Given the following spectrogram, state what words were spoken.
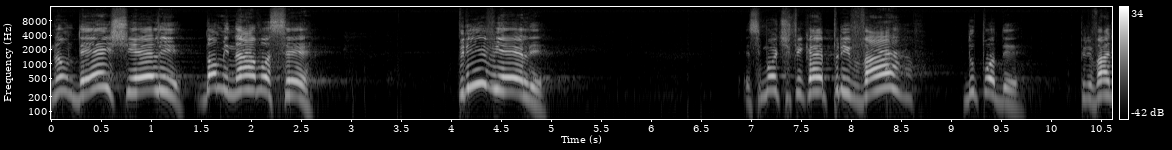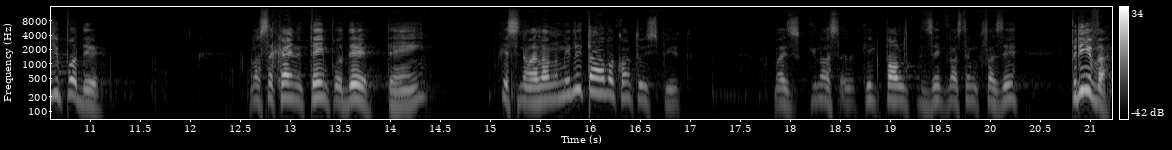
Não deixe ele dominar você. Prive ele. Esse mortificar é privar do poder. Privar de poder. A nossa carne tem poder? Tem. Porque senão ela não militava contra o Espírito. Mas o que, nós, o que Paulo dizer que nós temos que fazer? Priva.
